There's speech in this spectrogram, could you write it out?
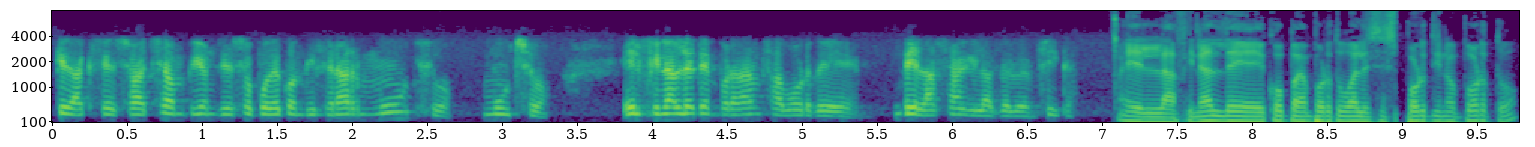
que da acceso a Champions y eso puede condicionar mucho, mucho el final de temporada en favor de, de las Águilas del Benfica. En la final de Copa en Portugal es Sporting Oporto,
